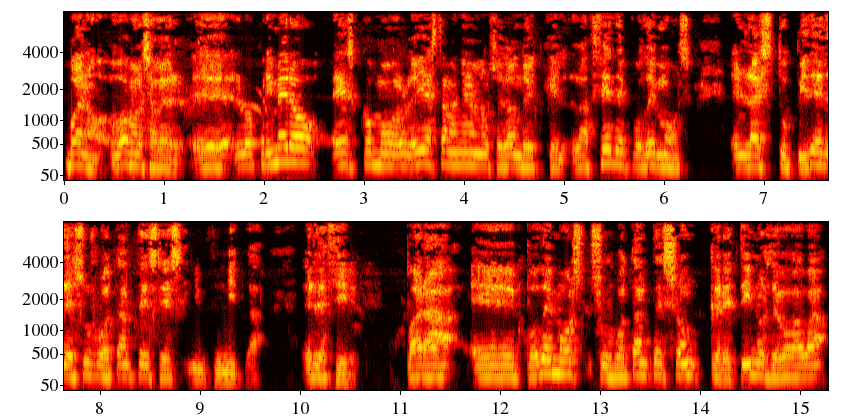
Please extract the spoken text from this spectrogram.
Bueno, vamos a ver. Eh, lo primero es, como leía esta mañana no sé dónde, que la fe de Podemos en la estupidez de sus votantes es infinita. Es decir, para eh, Podemos sus votantes son cretinos de baba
